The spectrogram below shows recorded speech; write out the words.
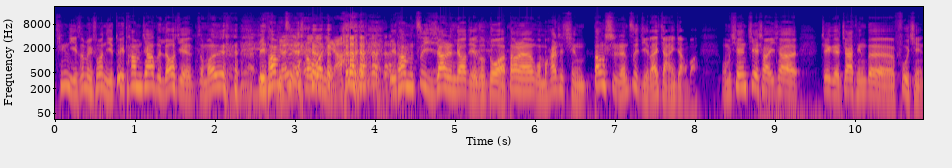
听你这么一说，你对他们家的了解怎么 比他们自己远远超过你啊？比他们自己家人了解的多啊！当然，我们还是请当事人自己来讲一讲吧。我们先介绍一下这个家庭的父亲，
